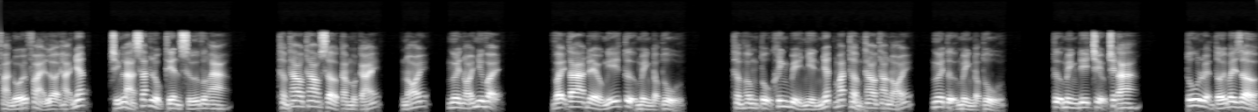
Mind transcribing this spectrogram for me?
phản đối phải lợi hại nhất chính là sát lục thiên sứ vương a. Thẩm thao thao sờ cầm một cái, nói, ngươi nói như vậy vậy ta đều nghĩ tự mình động thủ. Thẩm hồng tụ khinh bị nhìn nhất mắt Thẩm thao thao nói, ngươi tự mình động thủ, tự mình đi chịu chết ta. Tu luyện tới bây giờ,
